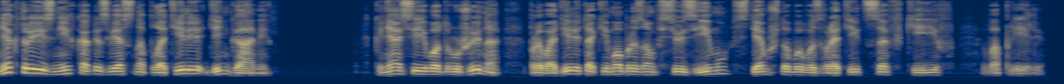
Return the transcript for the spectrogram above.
Некоторые из них, как известно, платили деньгами. Князь и его дружина проводили таким образом всю зиму с тем, чтобы возвратиться в Киев в апреле.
